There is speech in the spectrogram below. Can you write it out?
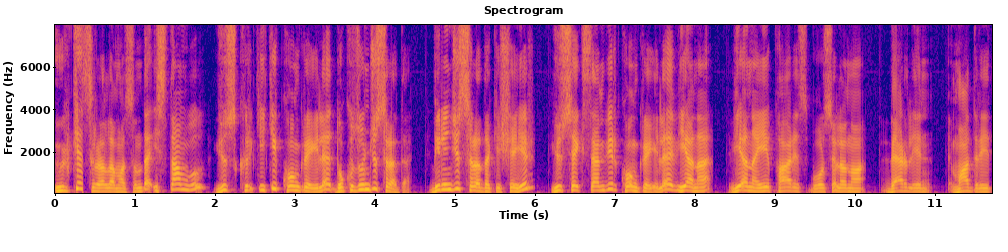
ülke sıralamasında İstanbul 142 kongre ile 9. sırada. Birinci sıradaki şehir 181 kongre ile Viyana, Viyana'yı Paris, Barcelona, Berlin, Madrid,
